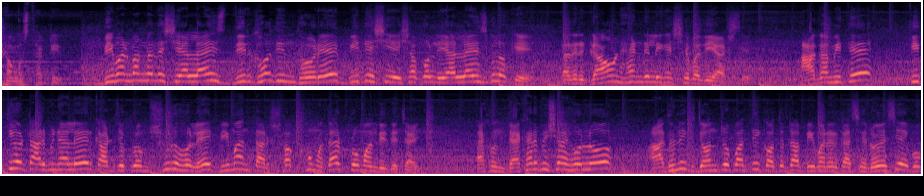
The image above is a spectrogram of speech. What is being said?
সংস্থাটির। বিমান বাংলাদেশ এয়ারলাইন্স দীর্ঘদিন ধরে বিদেশি এই সকল এয়ারলাইন্সগুলোকে তাদের গ্রাউন্ড হ্যান্ডেলিংয়ের সেবা দিয়ে আসছে। আগামীতে তৃতীয় টার্মিনালের কার্যক্রম শুরু হলে বিমান তার সক্ষমতার প্রমাণ দিতে চায়। এখন দেখার বিষয় হলো, আধুনিক যন্ত্রপাতি কতটা বিমানের কাছে রয়েছে এবং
